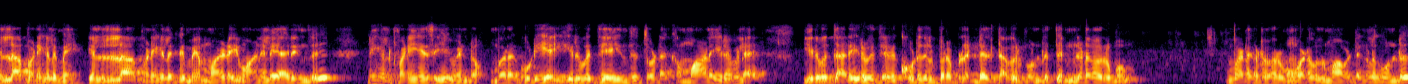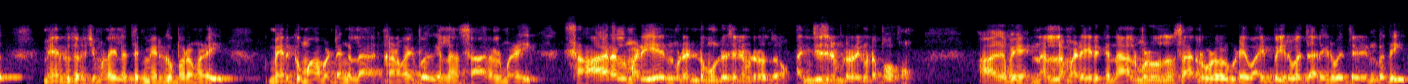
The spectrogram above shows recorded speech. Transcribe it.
எல்லா பணிகளுமே எல்லா பணிகளுக்குமே மழை வானிலை அறிந்து நீங்கள் பணியை செய்ய வேண்டும். வரக்கூடிய இருபத்தி ஐந்து தொடக்கம் மாலை இரவில் இருபத்தாறு இருபத்தி ஏழு கூடுதல் பிறப்பில் டெல்டாவிற்கொண்டு தென்கடலோரமும் வடகடலோரமும் வடவுள் மாவட்டங்களுக்கு உண்டு மேற்கு தொடர்ச்சி மலையில் தென்மேற்கு புறமழை மேற்கு மாவட்டங்களில் கணவாய் பகுதிகளில் சாரல் மழை. சாரல் மழையே ரெண்டு மூன்று சென்டிமீட்டர் வந்துடும் அஞ்சு சென்டிமீட்டர் வரைக்கும் கூட போகும். ஆகவே நல்ல மழை இருக்கு. நாள் முழுவதும் சாரல் விழுவக்கூடிய வாய்ப்பு இருபத்தாறு இருபத்தேழு என்பதை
